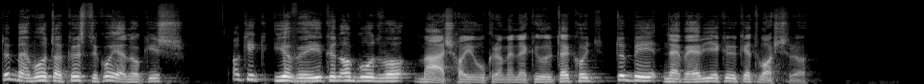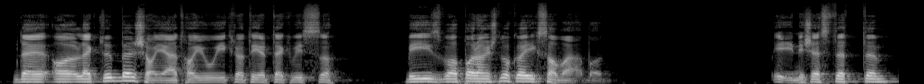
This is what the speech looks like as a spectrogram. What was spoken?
Többen voltak köztük olyanok is, akik jövőjükön aggódva más hajókra menekültek, hogy többé ne verjék őket vasra. De a legtöbben saját hajóikra tértek vissza, bízva a parancsnokaik szavában. Én is ezt tettem.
